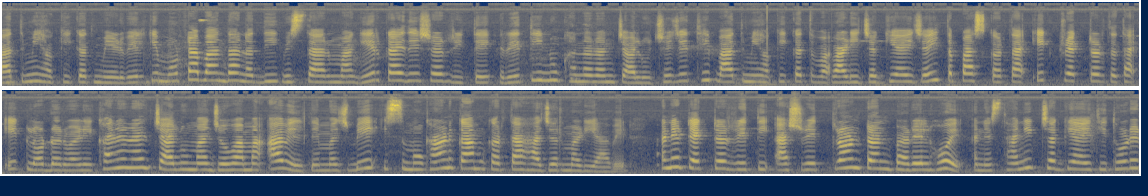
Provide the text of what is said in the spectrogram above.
બાતમી હકીકત મેળવેલ કે મોટા બાંધા નદી વિસ્તારમાં ગેરકાયદેસર રીતે રેતીનું ખનન ચાલુ છે, જેથી બાતમી હકીકત વાળી જગ્યાએ જઈ તપાસ કરતા એક ટ્રેક્ટર તથા એક લોડર વાળી ખનન ચાલુમાં જોવામાં આવેલ તેમજ બે ઈસમો ખાણકામ કરતા હાજર મળી આવેલ. અને ટ્રેક્ટર રેતી આશરે ત્રણ ટન ભરેલ હોય અને સ્થાનિક જગ્યાએથી થોડે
